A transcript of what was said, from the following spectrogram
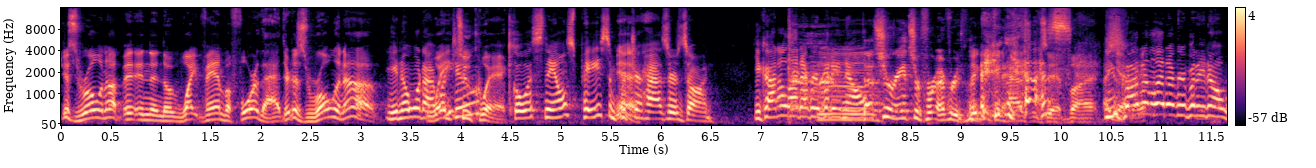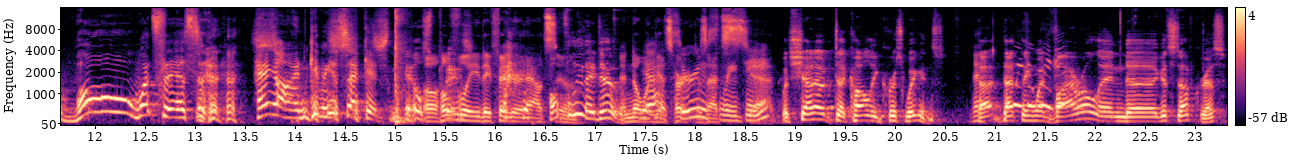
just rolling up, and then the white van before that, they're just rolling up. You know what I would do? too quick. Go a snail's pace and Yeah. put your hazards on. You gotta let everybody know. That's your answer for everything. It Yes. it, but you get gotta it. let everybody know. Whoa, what's this? Hang on, give me a second. Snail's Well, hopefully they figure it out soon. Hopefully they do. and no one gets hurt. 'cause seriously, that's, Dee. yeah. But shout out to colleague Chris Wiggins. That, that thing went viral and uh, good stuff, Chris.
